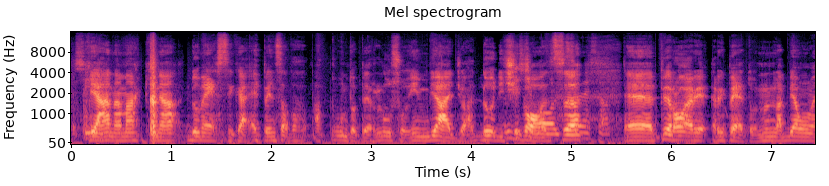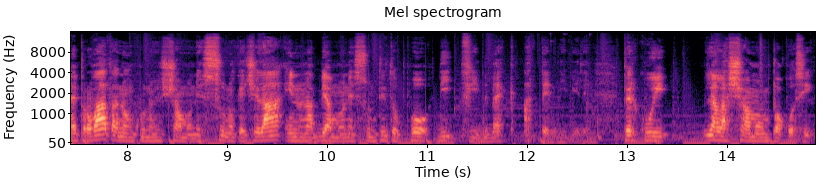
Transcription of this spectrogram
sì. che ha una macchina domestica, è pensata pensata appunto per l'uso in viaggio a 12, 12 volts, volts esatto. eh, però ripeto non l'abbiamo mai provata, non conosciamo nessuno che ce l'ha e non abbiamo nessun tipo di feedback attendibile, per cui la lasciamo un po' così.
